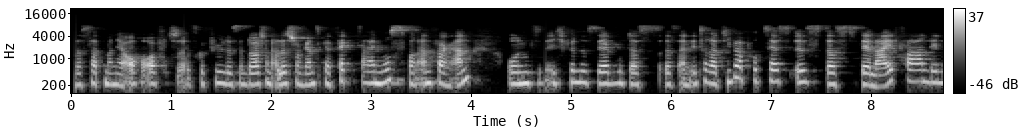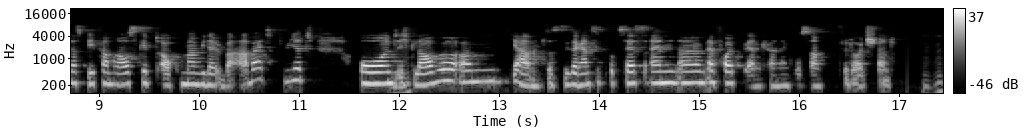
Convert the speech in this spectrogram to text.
das hat man ja auch oft das Gefühl, dass in Deutschland alles schon ganz perfekt sein muss von Anfang an. Und ich finde es sehr gut, dass das ein iterativer Prozess ist, dass der Leitfaden, den das BFAM rausgibt, auch immer wieder überarbeitet wird. Und ich glaube, ähm, ja, dass dieser ganze Prozess ein äh, Erfolg werden kann, ein großer für Deutschland. Mhm.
